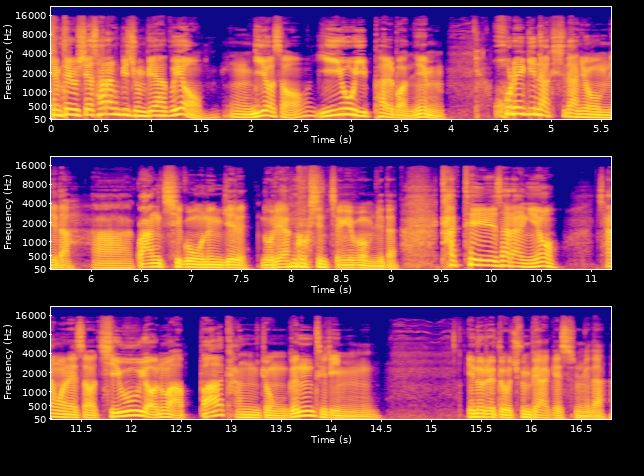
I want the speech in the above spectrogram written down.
김태우 씨의 사랑비 준비하고요. 음, 이어서 2528번님 호래기 낚시 다녀옵니다. 아, 꽝 치고 오는 길 노래 한 곡 신청해 봅니다. 칵테일 사랑이요. 창원에서 지우 연우 아빠 강종근 드림. 이 노래도 준비하겠습니다.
